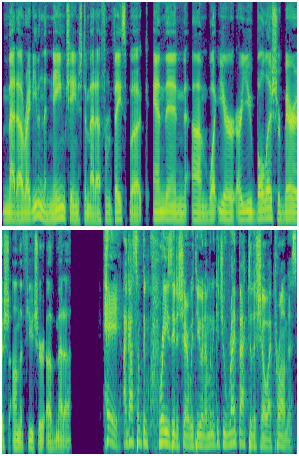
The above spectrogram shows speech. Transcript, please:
Meta, right? Even the name change to Meta from Facebook. And then um, what you're, are you bullish or bearish on the future of Meta? Hey, I got something crazy to share with you, and I'm going to get you right back to the show, I promise.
